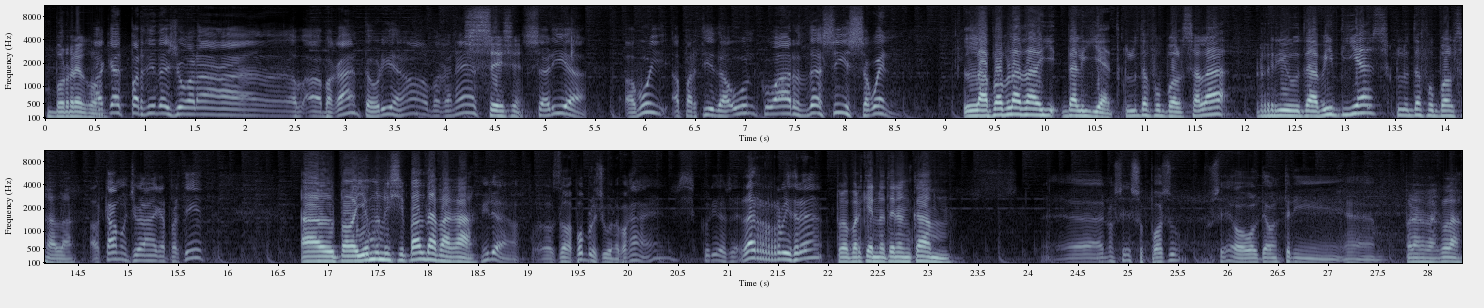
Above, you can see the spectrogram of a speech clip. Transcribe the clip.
Borrego. Aquest partit es jugarà a, a Bagà, en teoria, no? El Beganès. Sí, sí. Seria avui a partir d'un quart de sis. Següent. La Pobla de, de Lillet, Club de Futbol Sala, Riudavídies, Club de Futbol Sala. El camp on jugaran aquest partit. El pavelló municipal de Bagà. Mira, els de la Pobla juguen a Bagà, eh? És curiós, eh? L'àrbitre... Però per què no tenen camp? Eh, no sé, suposo, no sé, o el deuen tenir eh, Per arreglar.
